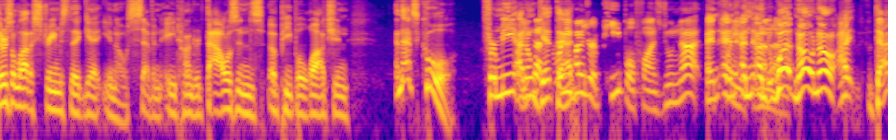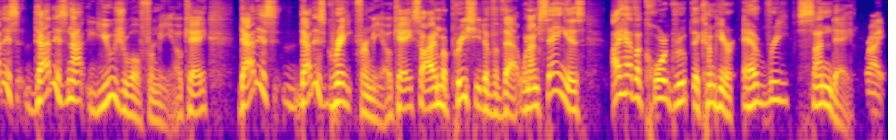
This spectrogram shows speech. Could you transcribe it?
there's a lot of streams that get you know seven, eight hundred thousands of people watching, and that's cool. For me, I don't get that. 300 people Fonz. Do not and and and, and no, no. what no no i that is that is not usual for me okay that is that is great for me okay so i'm appreciative of that what i'm saying is i have a core group that come here every sunday right.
